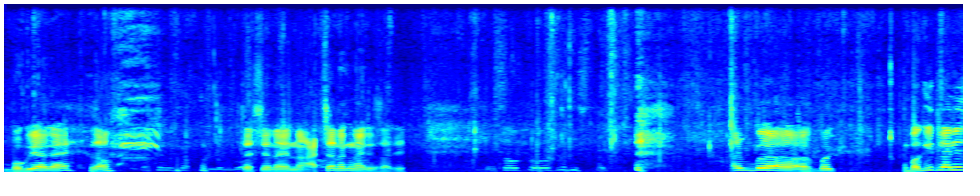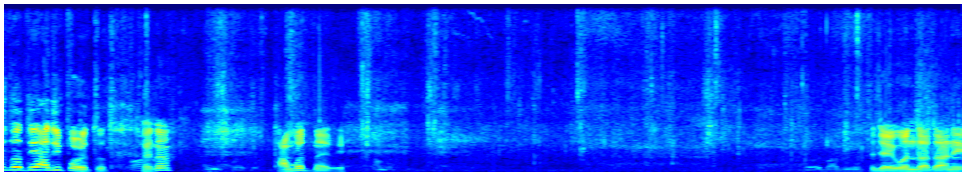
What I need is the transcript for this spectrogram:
बघूया काय जाऊ. तसे नाही ना अचानक नाही दिसायचे. आणि ब- बघ बघितल्याने तर ते आधी पळतात है ना? थांबत नाही ते. जयवंत दादा आणि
